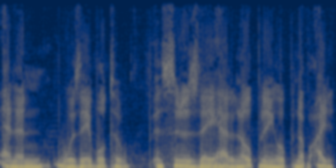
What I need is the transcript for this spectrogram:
And then was able to as soon as they had an opening open up. I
